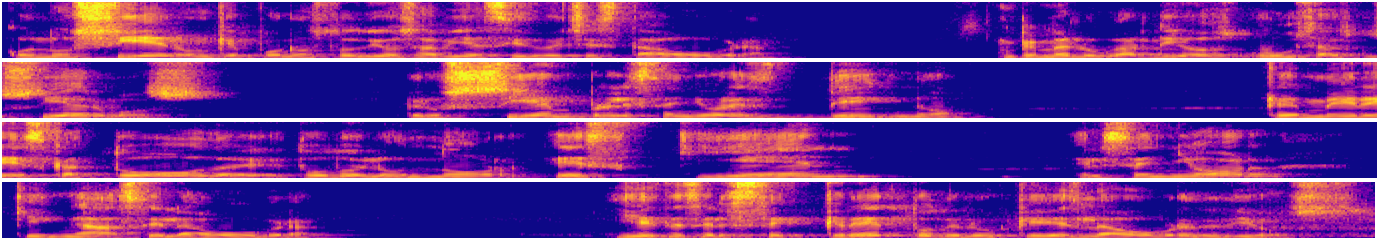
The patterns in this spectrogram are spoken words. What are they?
conocieron que por nuestro Dios había sido hecha esta obra. En primer lugar, Dios usa a sus siervos, pero siempre el Señor es digno que merezca todo, todo el honor. Es quien, el Señor, quien hace la obra. Y este es el secreto de lo que es la obra de Dios.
